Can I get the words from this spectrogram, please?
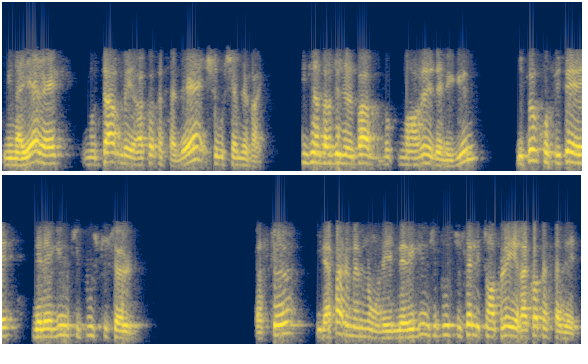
Minayerek, mutar beirakot asade, shurushem levai. Si c'est interdit de ne pas manger des légumes, ils peuvent profiter des légumes qui poussent tout seuls. Parce que il n'a pas le même nom. Les, légumes qui poussent tout seuls, ils sont appelés Irakot Asadeh.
